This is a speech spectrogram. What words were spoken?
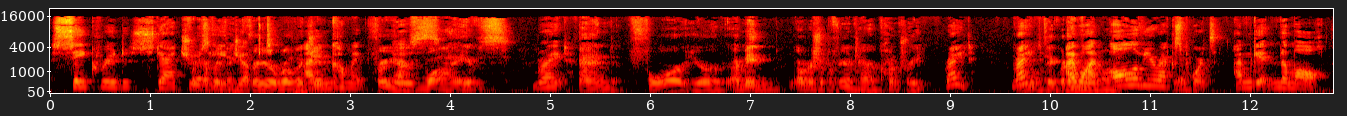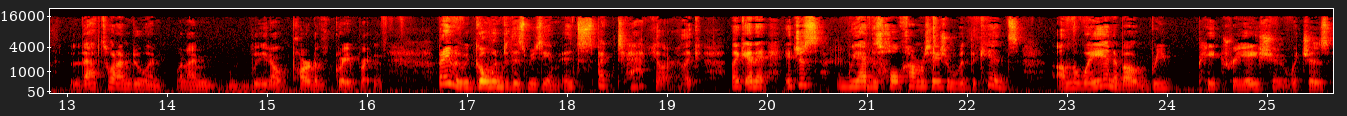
sacred statues, everything, Egypt. for your religion, I'm coming for your yes. wives, Right, and for your I mean ownership of your entire country. right, right. I want want. all of your exports. I'm getting them all. That's what I'm doing when I'm, you know, part of Great Britain. But anyway, we go into this museum. It's spectacular. Like, like, and it, it just we had this whole conversation with the kids on the way in about repatriation, which is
